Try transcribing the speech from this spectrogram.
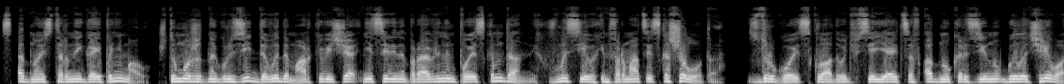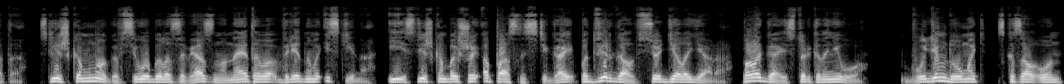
С одной стороны, Гай понимал, что может нагрузить Давыда Марковича нецеленаправленным поиском данных в массивах информации с кашалота. С другой, складывать все яйца в одну корзину было чревато. Слишком много всего было завязано на этого вредного Искина, и слишком большой опасности Гай подвергал все дело Яра, полагаясь только на него. «Будем думать», — сказал он.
